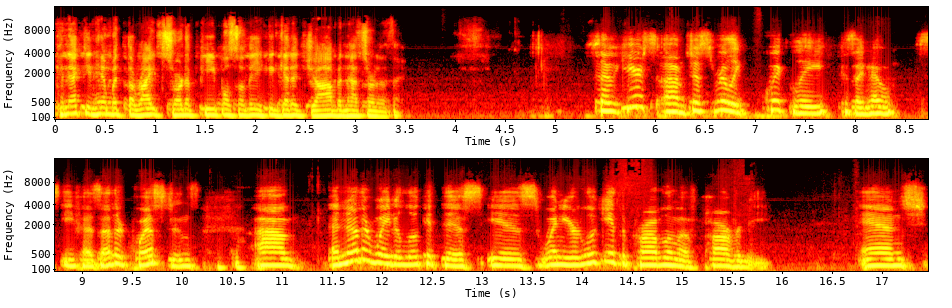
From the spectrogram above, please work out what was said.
connecting him with the right sort of people so that he could get a job and that sort of thing. So here's um, just really quickly, because I know Steve has other questions. Um, another way to look at this is when you're looking at the problem of poverty and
